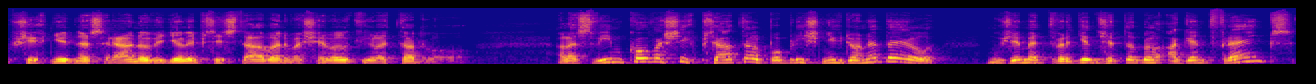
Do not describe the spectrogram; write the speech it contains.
Všichni dnes ráno viděli přistávat vaše velké letadlo. Ale s výjimkou vašich přátel poblíž nikdo nebyl – Můžeme tvrdit, že to byl agent Franks?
